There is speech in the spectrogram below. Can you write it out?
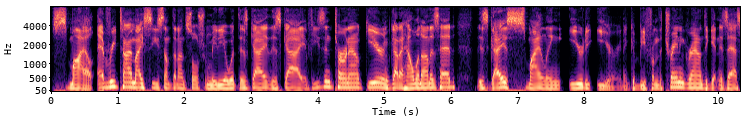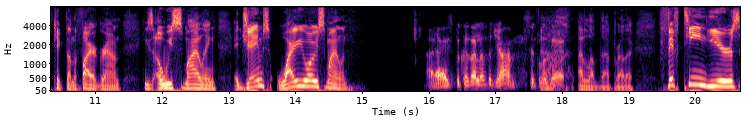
Smile every time I see something on social media with this guy. This guy, if he's in turnout gear and got a helmet on his head, this guy is smiling ear to ear, and it could be from the training ground to getting his ass kicked on the fire ground. He's always smiling. And James, why are you always smiling? Uh, it's because I love the job. Simple as that. I love that, brother. 15 years,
